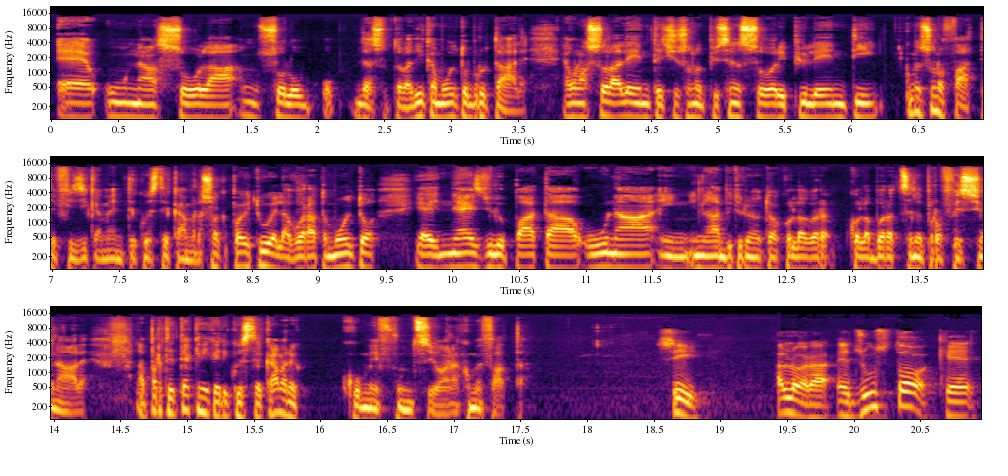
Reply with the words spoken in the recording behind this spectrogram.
è una sola, un solo, adesso te la dica molto brutale, è una sola lente, ci sono più sensori, più lenti. Come sono fatte fisicamente queste camere? So che poi tu hai lavorato molto e ne hai sviluppata una in, in ambito di una tua collabor- collaborazione professionale. La parte tecnica di queste camere come funziona? Come è fatta? Sì, allora è giusto che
